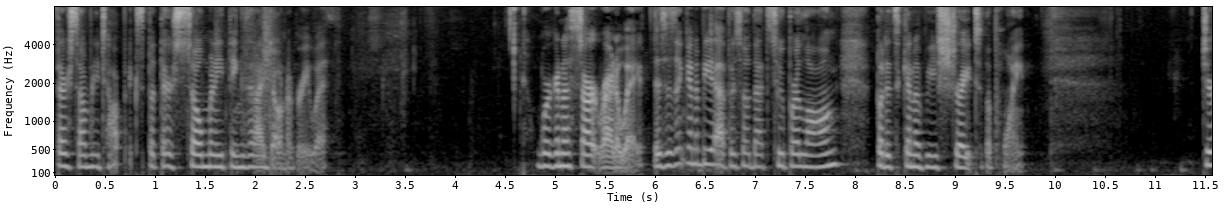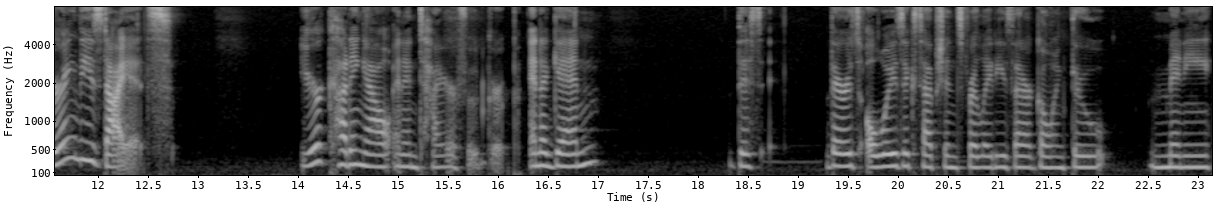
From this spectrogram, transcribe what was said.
There's so many topics, but there's so many things that I don't agree with we're going to start right away. This isn't going to be an episode that's super long, but it's going to be straight to the point. During these diets, you're cutting out an entire food group. And again, this there's always exceptions for ladies that are going through many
